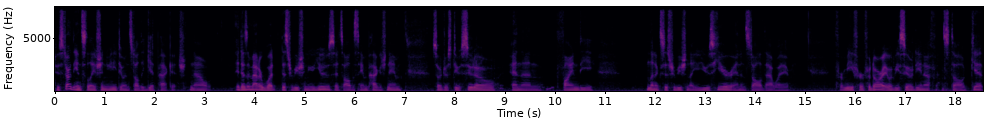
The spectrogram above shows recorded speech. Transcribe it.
to start the installation, you need to install the Git package. Now, it doesn't matter what distribution you use, it's all the same package name. So just do sudo and then find the Linux distribution that you use here and install it that way. For me, for Fedora, it would be sudo dnf install git,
